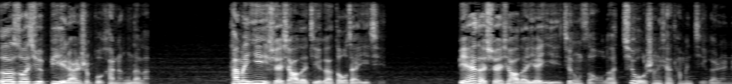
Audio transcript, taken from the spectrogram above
恶作剧必然是不可能的了。他们一学校的几个都在一起，别的学校的也已经走了，就剩下他们几个人。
